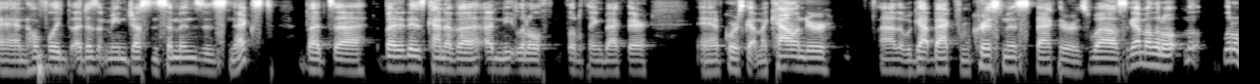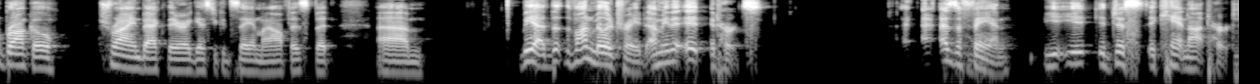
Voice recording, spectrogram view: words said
And hopefully that doesn't mean Justin Simmons is next. But uh, but it is kind of a, a neat little little thing back there. And of course, got my calendar uh, that we got back from Christmas back there as well. So got my little little Bronco shrine back there, I guess you could say, in my office. But, um, but yeah, the, the Von Miller trade. I mean, it it hurts. As a fan, it, it just it can't not hurt.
